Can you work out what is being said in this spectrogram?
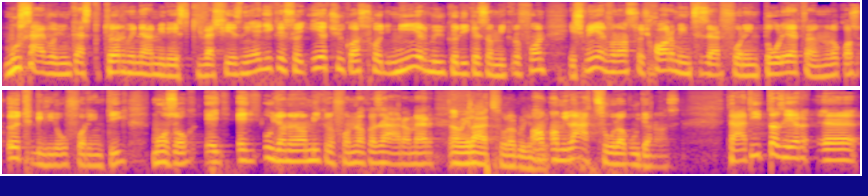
muszáj vagyunk ezt a törvényelmi részt kivesézni. Egyik rész, hogy értsük azt, hogy miért működik ez a mikrofon, és miért van az, hogy 30 ezer forinttól értelemben az 5 millió forintig mozog egy, egy ugyanolyan mikrofonnak az ára, mert... Ami látszólag ugyanaz. Ami látszólag ugyanaz. Tehát itt azért e,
